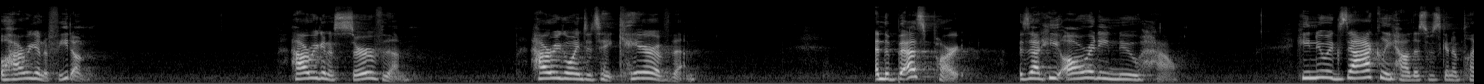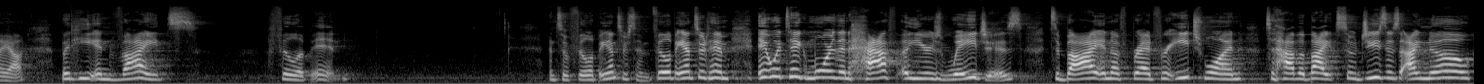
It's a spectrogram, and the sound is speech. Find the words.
Well, how are we going to feed them? How are we going to serve them? How are we going to take care of them? And the best part is that he already knew how. He knew exactly how this was going to play out, but he invites Philip in. And so Philip answers him. Philip answered him, It would take more than half a year's wages to buy enough bread for each one to have a bite. So, Jesus, I know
